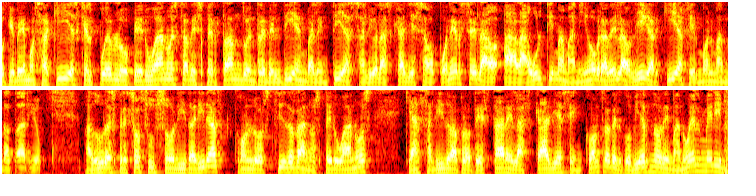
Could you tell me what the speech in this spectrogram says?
Lo que vemos aquí es que el pueblo peruano está despertando en rebeldía, en valentía. Salió a las calles a oponerse a la última maniobra de la oligarquía, afirmó el mandatario. Maduro expresó su solidaridad con los ciudadanos peruanos que han salido a protestar en las calles en contra del gobierno de Manuel Merino.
